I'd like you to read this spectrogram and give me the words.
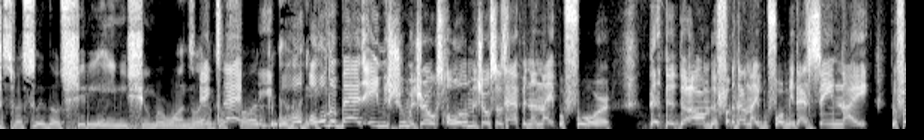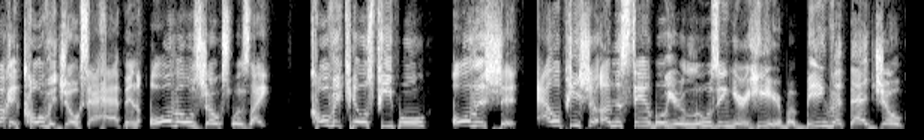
Especially those shitty Amy Schumer ones. Like, Exactly. what the fuck? All, all the bad Amy Schumer jokes, all the jokes that happened the night before, the, the, the um the night before, I mean that same night, the fucking COVID jokes that happened, all those jokes was like COVID kills people, all this shit. Alopecia, understandable, you're losing, you're here. But being that that joke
